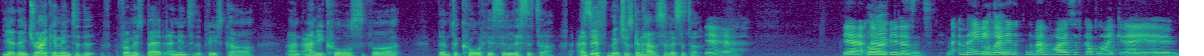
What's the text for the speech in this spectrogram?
yeah, they drag him into the from his bed and into the police car, and Annie calls for them to call his solicitor, as if Mitchell's going to have a solicitor. Yeah. Yeah, no, he doesn't. Maybe maybe the vampires have got like a, a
